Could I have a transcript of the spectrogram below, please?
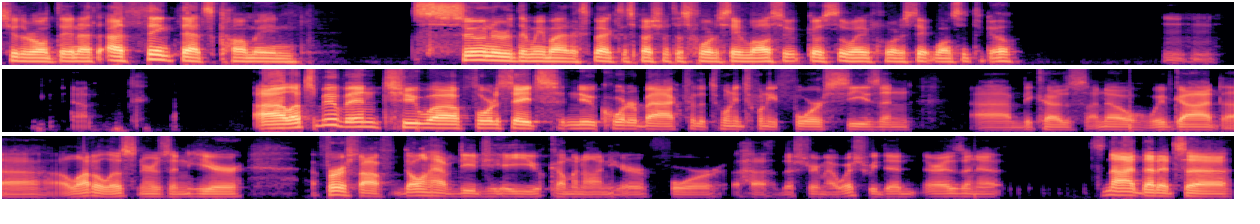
to their own thing. I, th- I think that's coming sooner than we might expect, especially if this Florida State lawsuit goes the way Florida State wants it to go. Mm-hmm. Yeah. Uh, let's move into uh, Florida State's new quarterback for the 2024 season uh, because I know we've got uh, a lot of listeners in here. First off, don't have DJU coming on here for uh, the stream. I wish we did. There isn't a it's not that it's uh,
